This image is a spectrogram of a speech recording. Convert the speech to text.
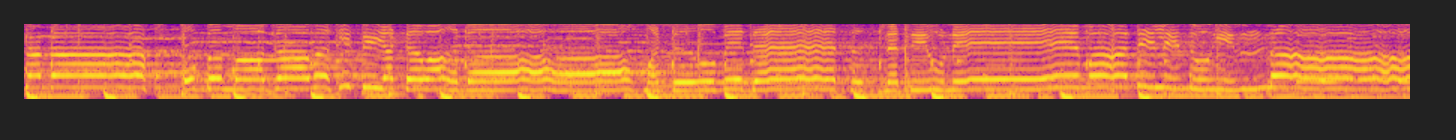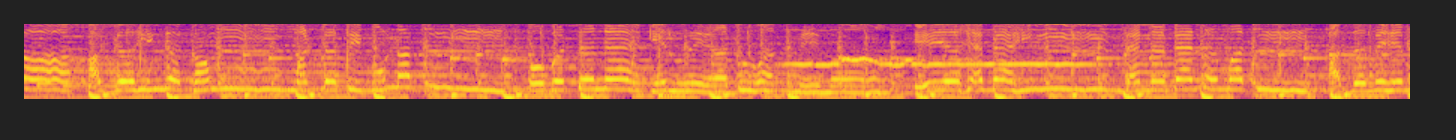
සදා. ඔබ මාගාව හිටියට වඩා. මට ඔබේ දෑත් නැති වුණේ මාදිලිඳු හින්දා. අගහිඟකම් මට තිබුණත් දැනමත් අද මෙහෙම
